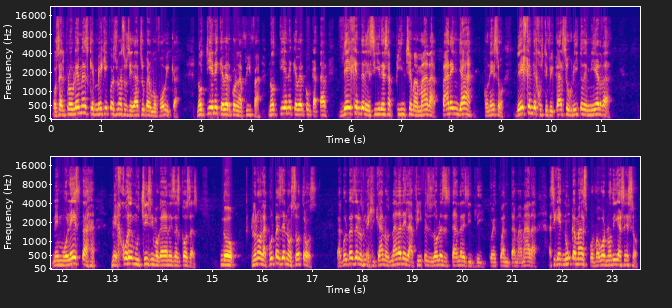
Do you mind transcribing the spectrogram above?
O sea, el problema es que México es una sociedad súper homofóbica. No tiene que ver con la FIFA, no tiene que ver con Qatar. Dejen de decir esa pinche mamada. Paren ya con eso. Dejen de justificar su grito de mierda. Me molesta, me jode muchísimo que hagan esas cosas. No, no, no, la culpa es de nosotros. La culpa es de los mexicanos, nada de la FIFA sus dobles estándares y, cuanta mamada. Así que nunca más, por favor, no digas eso.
